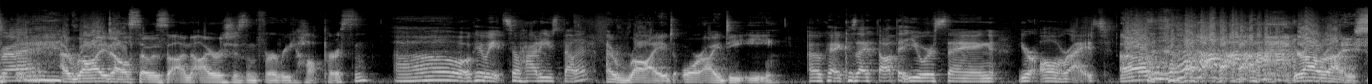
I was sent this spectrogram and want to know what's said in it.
Right. a ride also is an Irishism for a hot person. Oh, okay. Wait. So how do you spell it? A ride or I D E. Okay, because I thought that you were saying you're all right. Oh, you're all right.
